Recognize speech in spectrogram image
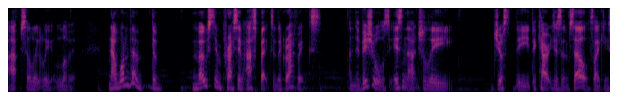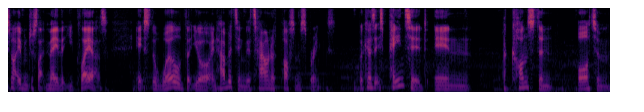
Absolutely love it. Now, one of the the most impressive aspects of the graphics and the visuals isn't actually just the the characters themselves. Like it's not even just like Mae that you play as. It's the world that you're inhabiting, the town of Possum Springs, because it's painted in a constant autumn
